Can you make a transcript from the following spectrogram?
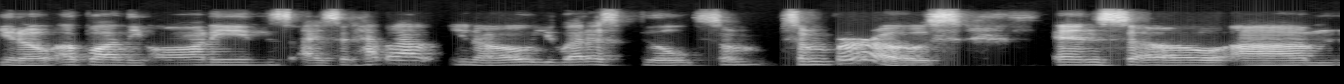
you know, up on the awnings. I said, how about, you know, you let us build some some burrows. And so um,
